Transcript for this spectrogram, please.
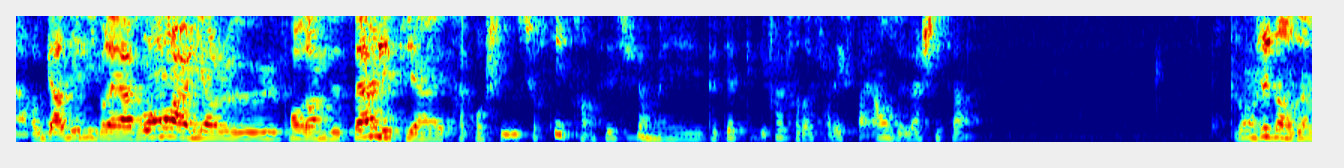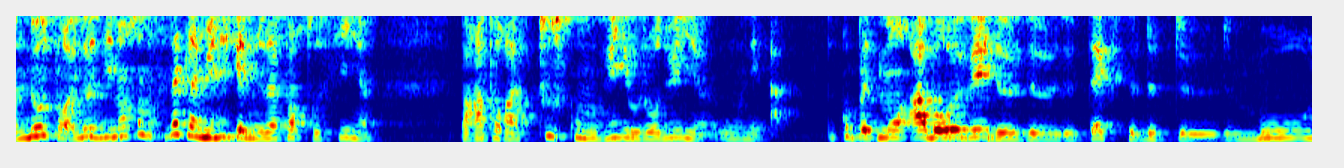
à regarder le livret avant, à lire le, le programme de salle et puis à être accrochée aux surtitres, hein, c'est sûr. Mais peut-être que des fois, il faudrait faire l'expérience de lâcher ça. Plonger dans un autre, une autre dimension. C'est ça que la musique, elle nous apporte aussi, euh, par rapport à tout ce qu'on vit aujourd'hui, où on est complètement abreuvé de, de- de textes, de, mots,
